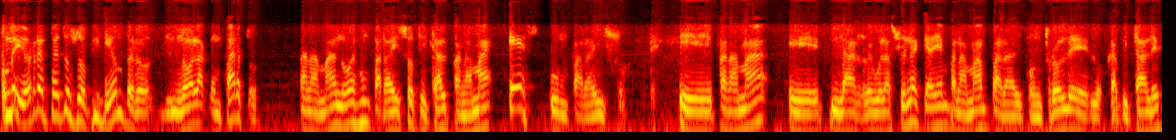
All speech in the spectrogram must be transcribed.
Hombre, yo respeto su opinión, pero no la comparto. Panamá no es un paraíso fiscal, Panamá es un paraíso. Eh, Panamá, eh, las regulaciones que hay en Panamá para el control de los capitales,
